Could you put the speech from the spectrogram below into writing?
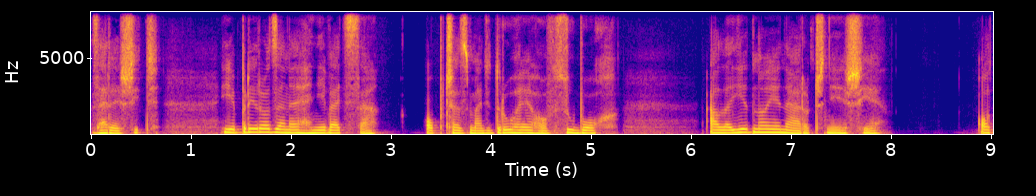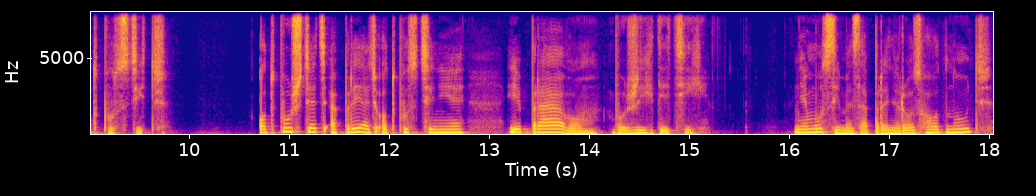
zhrešiť. Je prirodzené hnevať sa, občas mať druhého v zuboch, ale jedno je náročnejšie. Odpustiť. Odpúšťať a prijať odpustenie je právom Božích detí. Nemusíme sa preň rozhodnúť,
